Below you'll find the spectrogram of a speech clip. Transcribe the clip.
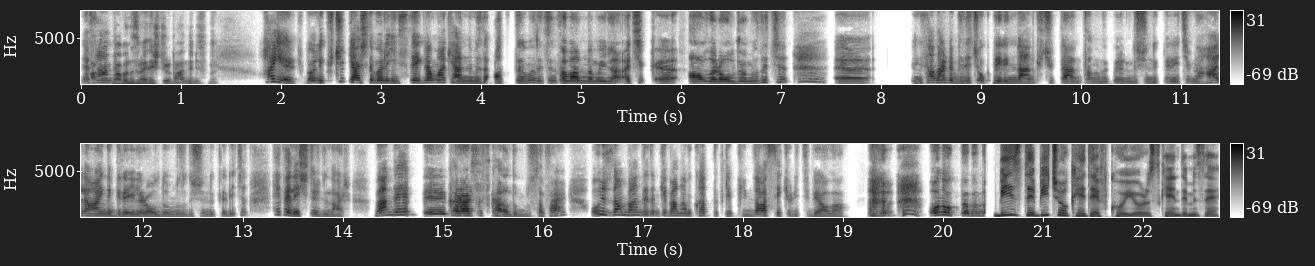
Efendim? Babanız mı eleştiriyordu, anneniz mi? Hayır, böyle küçük yaşta böyle Instagram'a kendimizi attığımız için tam anlamıyla açık e, avlar olduğumuz için e, insanlar da bizi çok derinden, küçükten tanıdıklarını düşündükleri için ve hala aynı bireyler olduğumuzu düşündükleri için hep eleştirdiler. Ben de hep e, kararsız kaldım bu sefer. O yüzden ben dedim ki ben avukatlık yapayım, daha security bir alan. o noktada da Biz de birçok hedef koyuyoruz kendimize.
